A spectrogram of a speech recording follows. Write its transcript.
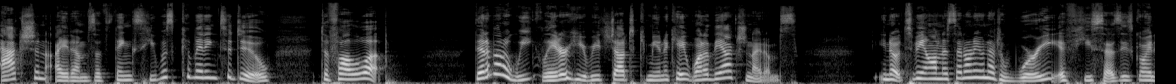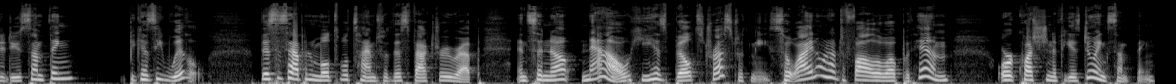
action items of things he was committing to do to follow up. Then, about a week later, he reached out to communicate one of the action items. You know, to be honest, I don't even have to worry if he says he's going to do something because he will. This has happened multiple times with this factory rep. And so no, now he has built trust with me. So I don't have to follow up with him or question if he is doing something.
